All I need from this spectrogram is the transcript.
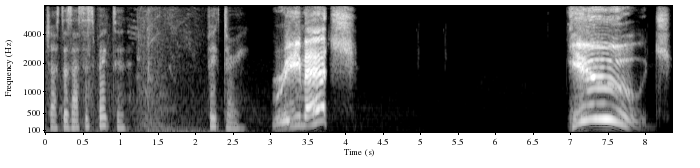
Just as I suspected. Victory. Rematch? Huge!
